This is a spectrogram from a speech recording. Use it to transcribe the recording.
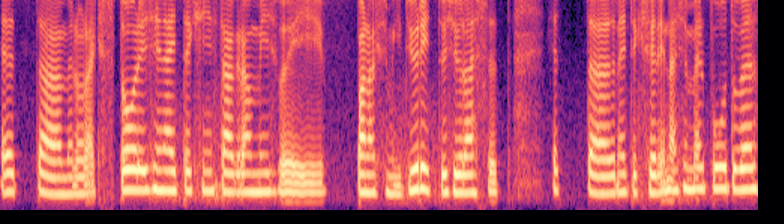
et äh, meil oleks story si näiteks Instagramis või pannakse mingeid üritusi üles, et, et äh, näiteks selline asi on meil puudu veel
